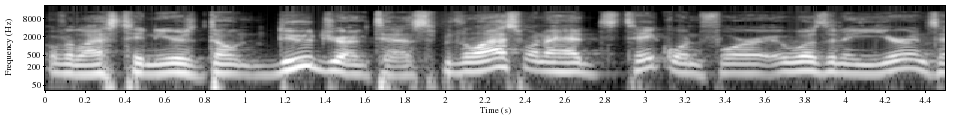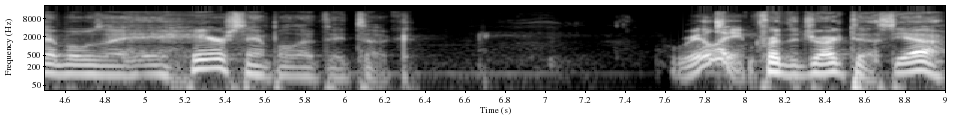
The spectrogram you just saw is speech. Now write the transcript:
over the last 10 years don't do drug tests. But the last one I had to take one for, it wasn't a urine sample, it was a hair sample that they took really? for the drug test. Yeah.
